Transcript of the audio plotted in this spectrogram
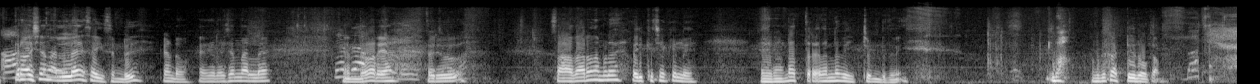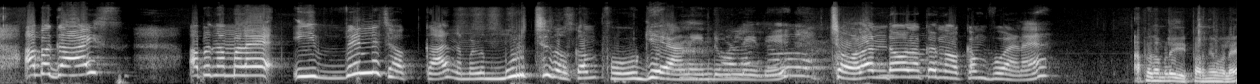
ഇപ്രാവശ്യം നല്ല സൈസ് ഉണ്ട്. കണ്ടോ? ഏകദേശം നല്ല എന്താ പറയാ ഒരു സാധാരണ നമ്മൾ വരിക്കച്ചക്കല്ലേ ഏതാണ്ട് അത്ര തന്നെ വെയിറ്റ് ഉണ്ട് ഇതിന്. വാ നമുക്ക് കട്ട് ചെയ്ത് നോക്കാം. അപ്പൊ ഗൈസ് അപ്പൊ നമ്മളെ ഈ വലിയ ചക്ക നമ്മൾ മുറിച്ച് നോക്കാൻ പോവുകയാണ് ഇതിന്റെ ഉള്ളിൽ. ചോള ഉണ്ടോ എന്നൊക്കെ നോക്കാൻ പോവാണേ. അപ്പൊ നമ്മൾ ഈ പറഞ്ഞ പോലെ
